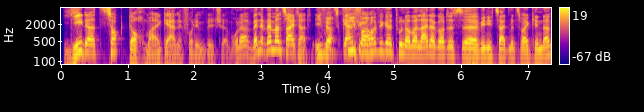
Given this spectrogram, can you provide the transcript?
Jeder zockt doch mal gerne vor dem Bildschirm, oder? Wenn, wenn man Zeit hat. Ich würde es Ja, gerne viel häufiger tun, aber leider Gottes äh, wenig Zeit mit zwei Kindern.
